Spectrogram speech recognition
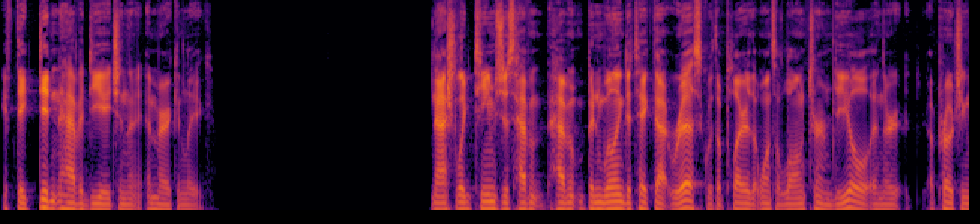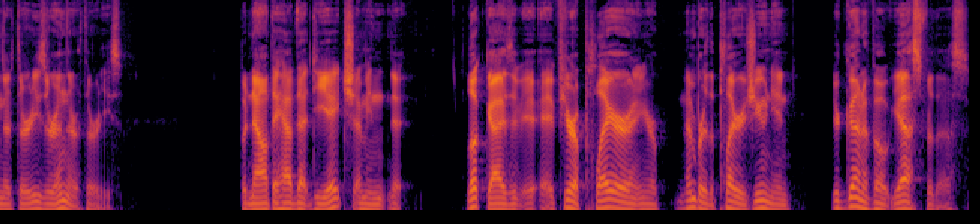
if they didn't have a DH in the American League. National League teams just haven't haven't been willing to take that risk with a player that wants a long-term deal and they're approaching their 30s or in their 30s. But now they have that DH, I mean, uh, look guys, if, if you're a player and you're a member of the players union, you're going to vote yes for this.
